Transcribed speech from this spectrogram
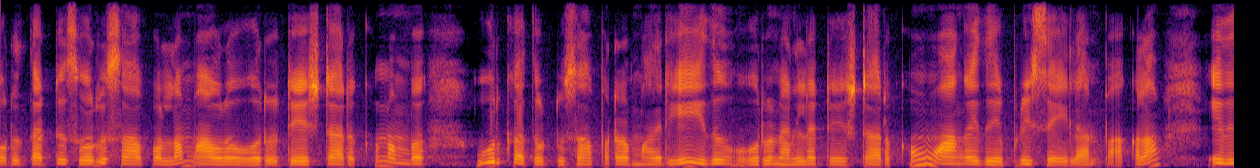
ஒரு தட்டு சோறு சாப்பிட்லாம். அவ்வளோ ஒரு டேஸ்ட்டாக இருக்கும். நம்ம ஊறுக்காய் தொட்டு சாப்பிட்ற மாதிரியே இது ஒரு நல்ல டேஸ்ட்டாக இருக்கும். வாங்க இது எப்படி செய்யலான்னு பார்க்கலாம். இது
